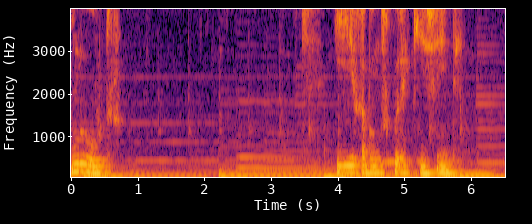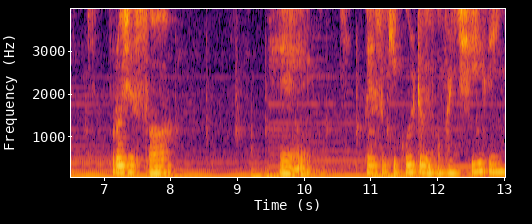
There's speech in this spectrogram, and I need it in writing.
um do outro. E acabamos por aqui, gente. Por hoje é só. É, peço que curtam e compartilhem.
